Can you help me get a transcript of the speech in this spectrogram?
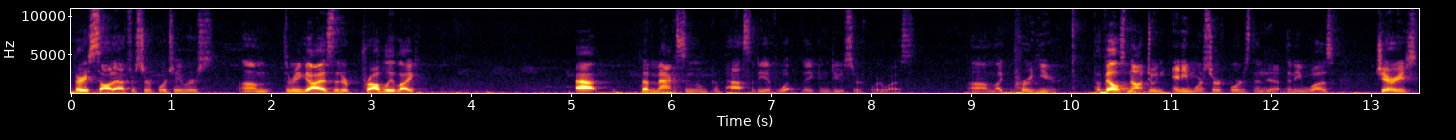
very sought after surfboard shapers. Um, three guys that are probably like at the maximum capacity of what they can do surfboard wise, um, like per year. Pavel's not doing any more surfboards than, Yeah. than he was. Gerry's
